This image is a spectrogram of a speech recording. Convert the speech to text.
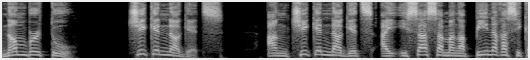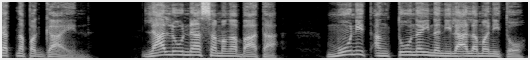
Number 2. Chicken Nuggets. Ang chicken nuggets ay isa sa mga pinakasikat na pagkain. Lalo na sa mga bata, ngunit ang tunay na nilalaman nito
